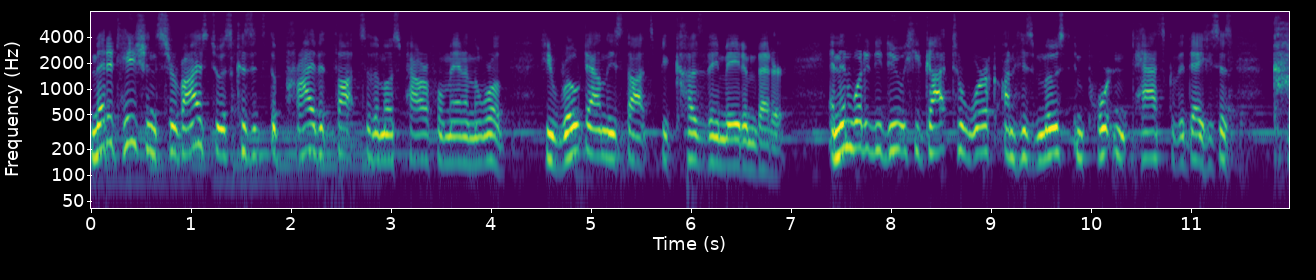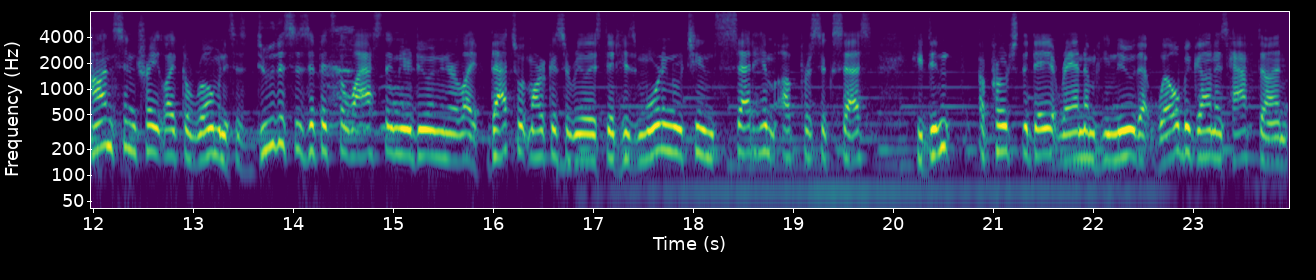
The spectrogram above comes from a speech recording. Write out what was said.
Meditation survives to us because it's the private thoughts of the most powerful man in the world. He wrote down these thoughts because they made him better. And then what did he do? He got to work on his most important task of the day. He says, concentrate like a Roman. He says, do this as if it's the last thing you're doing in your life. That's what Marcus Aurelius did. His morning routine set him up for success. He didn't approach the day at random. He knew that well begun is half done.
